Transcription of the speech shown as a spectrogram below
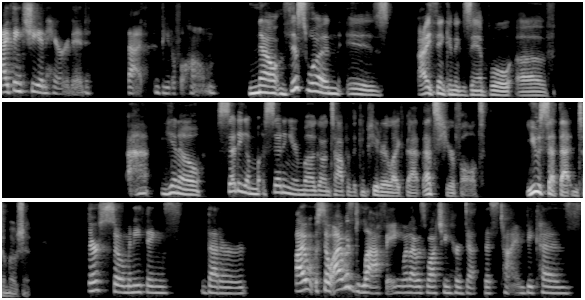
I think she inherited that beautiful home. Now this one is, I think, an example of, uh, you know setting a setting your mug on top of the computer like that that's your fault. You set that into motion. There's so many things that are i so i was laughing when i was watching her death this time because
